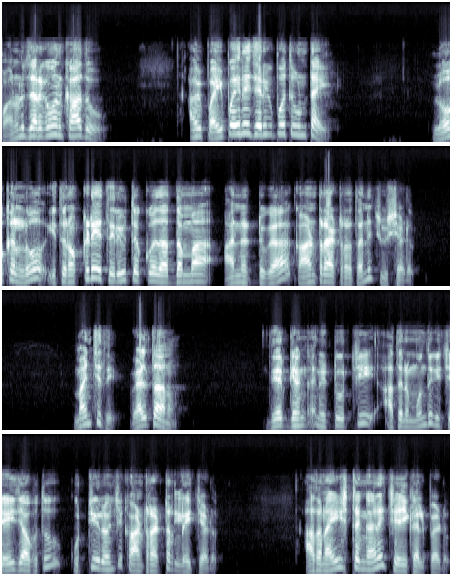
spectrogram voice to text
పనులు జరగవని కాదు. అవి పై పైనే జరిగిపోతూ ఉంటాయి. లోకంలో ఇతనొక్కడే తెలివి తక్కువ దద్దమ్మా అన్నట్టుగా కాంట్రాక్టర్ అతన్ని చూశాడు. మంచిది వెళ్తాను. దీర్ఘంగా నిట్టూర్చి అతని ముందుకి చేయి జాపుతూ కుర్చీలోంచి కాంట్రాక్టర్ లేచాడు. అతను అయిష్టంగానే చేయి కలిపాడు.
